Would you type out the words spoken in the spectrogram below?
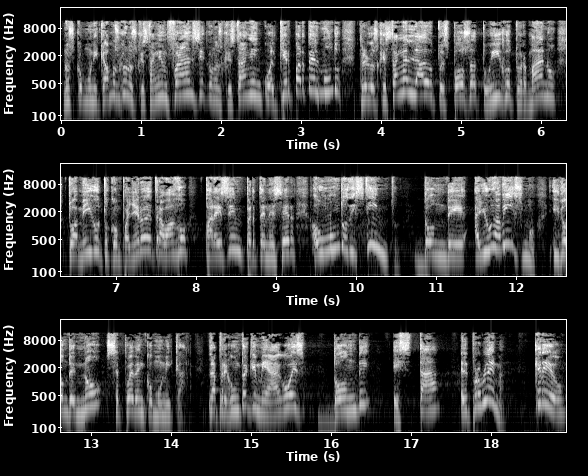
nos comunicamos con los que están en Francia, con los que están en cualquier parte del mundo, pero los que están al lado, tu esposa, tu hijo, tu hermano, tu amigo, tu compañero de trabajo, parecen pertenecer a un mundo distinto, donde hay un abismo y donde no se pueden comunicar. La pregunta que me hago es, ¿dónde está el problema? Creo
